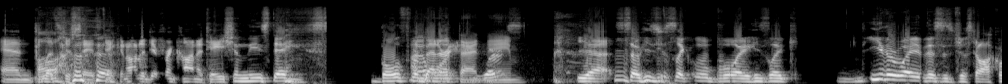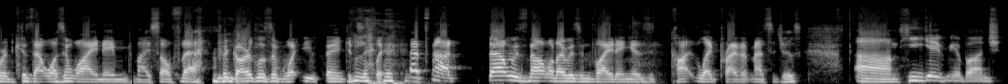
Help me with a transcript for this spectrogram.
And let's just say it's Oh. taken on a different connotation these days. Both for I better that worse. name. Yeah. So he's just like, oh boy. He's like, either way, this is just awkward because that wasn't why I named myself that. Hmm. Regardless of what you think, it's like that's not that was not what I was inviting as like private messages. Um, he gave me a bunch,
